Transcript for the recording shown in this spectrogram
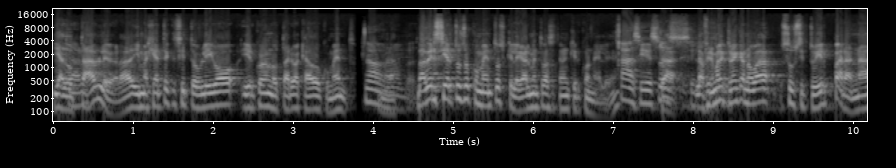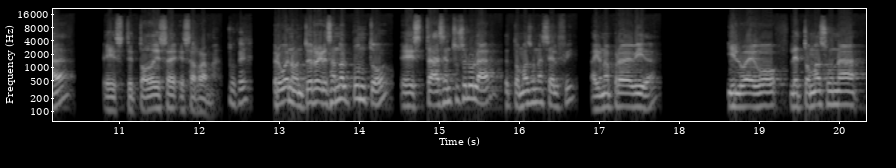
y adoptable, ¿verdad? Imagínate que si te obligo a ir con el notario a cada documento. No, no, pues. Va a haber ciertos documentos que legalmente vas a tener que ir con él. ¿eh? Ah, sí, o eso sea, es. sí. la firma electrónica no va a sustituir para nada este, toda esa, esa rama. Ok. Pero bueno, entonces regresando al punto, estás en tu celular, te tomas una selfie, hay una prueba de vida, y luego le tomas una,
